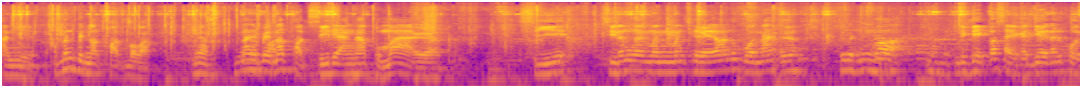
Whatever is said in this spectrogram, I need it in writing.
อันนี้มันเป็นน็อตพอตบอกว่าเนี่ยน่าจะเป็นน็อตพอตสีแดงนะครับ ผมว่าเออสีสีน้ำเงินมันมันเคยแล้วนะทุกคนนะเออคือแบบนี้ก็เด็กๆก็ใส่กันเยอะนะทุกคน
